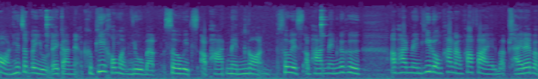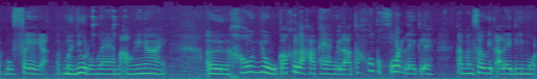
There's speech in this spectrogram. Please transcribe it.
ก่อนที่จะไปอยู่ด้วยกันเนี่ยคือพี่เขาเหมือนอยู่แบบเซอร์วิสอพาร์ตเมนต์ก่อนเซอร์วิสอพาร์ตเมนต์ก็คืออพาร์ตเมนต์ที่รวมค่าน้ำค่าไฟแบบใช้ได้แบบบุฟเฟ่อะแบบเหมือนอยู่โรงแรมเอาง่ายๆเออเขาอยู่ก็คือราคาแพงอยู่แล้วแต่ห้องก็โคตรเล็กเลย แต่มันเซอร์วิสอะไรดีหมด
